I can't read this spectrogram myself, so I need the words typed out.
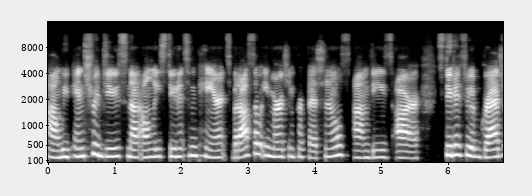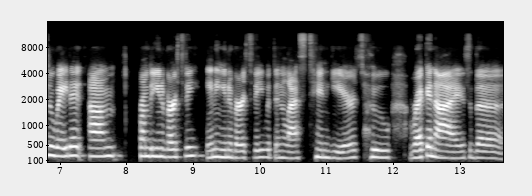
Um, we've introduced not only students and parents, but also emerging professionals. Um, these are students who have graduated um, from the university, any university within the last 10 years who recognize the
